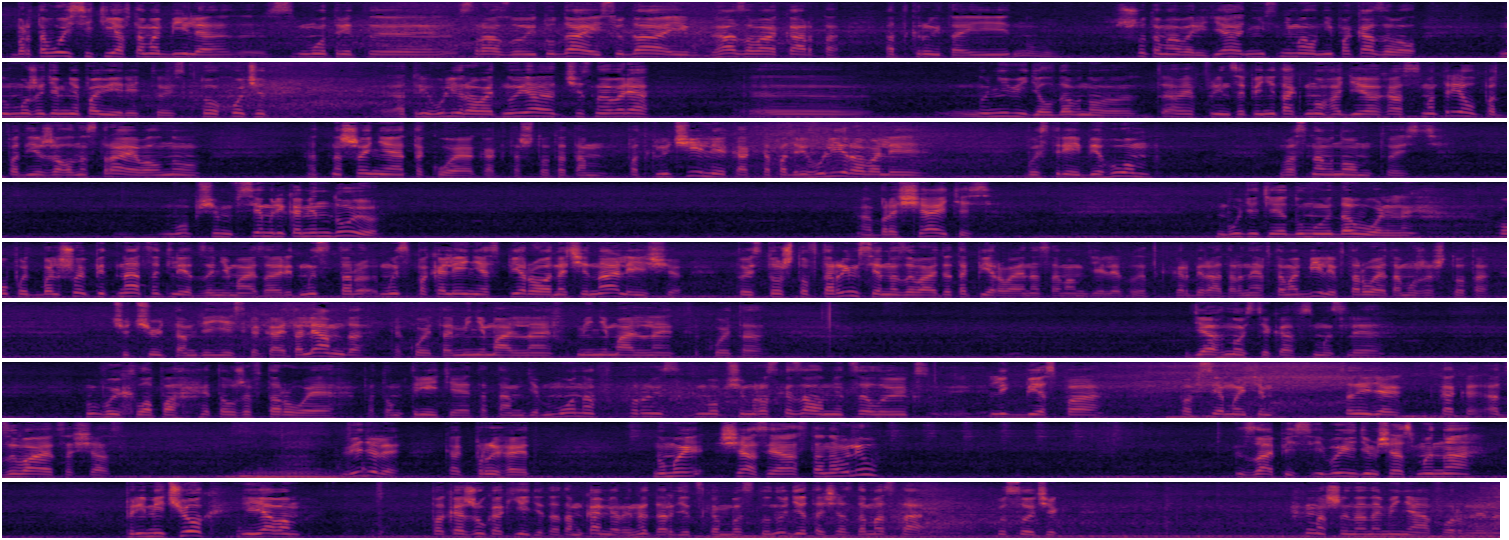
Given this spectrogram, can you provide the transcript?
бортовой сети автомобиля, смотрит э, сразу и туда, и сюда, и газовая карта. открыто. И, ну, что там говорить, я не снимал, не показывал, ну, можете мне поверить. То есть, кто хочет отрегулировать, ну, я, честно говоря, э, ну, не видел давно. Да, в принципе, не так много диагаз смотрел, под, подъезжал, настраивал, но отношение такое, как-то что-то там подключили, как-то подрегулировали, быстрее бегом в основном, то есть, в общем, всем рекомендую. Обращайтесь. Будете, я думаю, довольны. Опыт большой, 15 лет занимается. Говорит, мы с, мы с поколения с первого начинали еще. То есть то, что вторым все называют, это первое на самом деле. Это карбюраторные автомобили. Второе там уже что-то чуть-чуть там, где есть какая-то лямда, какой-то минимальная, минимальная какой-то диагностика в смысле выхлопа. Это уже второе. Потом третье, это там, где монов прыск. В общем, рассказал мне целую ликбез по, по всем этим. Смотрите, как отзывается сейчас. Видели, как прыгает? Ну, мы сейчас я остановлю запись и выйдем сейчас мы на прямичок и я вам покажу как едет. А там камеры на Дардицком мосту. Ну где-то сейчас до моста кусочек. Машина на меня оформлена.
